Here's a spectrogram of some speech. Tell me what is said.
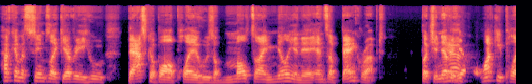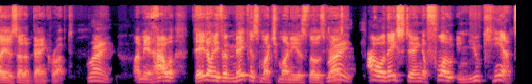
how come it seems like every who basketball player who's a multi-millionaire ends up bankrupt, but you never yeah. hear hockey players that are bankrupt. Right. I mean, how they don't even make as much money as those guys. Right. How are they staying afloat and you can't?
